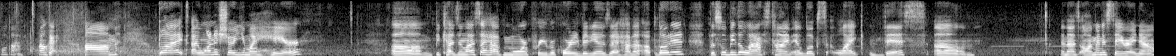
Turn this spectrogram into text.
hold on. Okay um, but I want to show you my hair um, because unless I have more pre-recorded videos that I haven't uploaded, this will be the last time it looks like this. Um, and that's all I'm going to say right now.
